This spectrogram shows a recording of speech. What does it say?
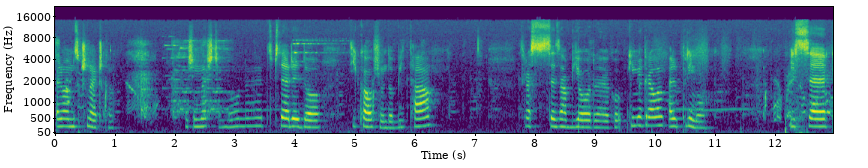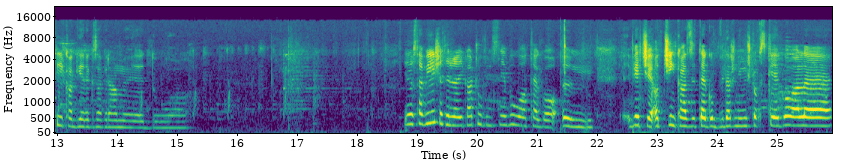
Ale mamy skrzyneczkę. 18 monet, 4 do Tika, 8 do Bita. Teraz se zabiorę. Kim ja grałam? El Primo. I se kilka gierek zagramy duo. Nie zostawiliście tyle lajkaczów, więc nie było tego, ym, wiecie, odcinka z tego wydarzenia mistrzowskiego, ale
